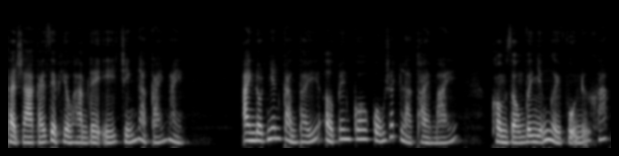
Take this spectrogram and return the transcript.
Thật ra cái Diệp Hiểu Hàm để ý chính là cái này. Anh đột nhiên cảm thấy ở bên cô cũng rất là thoải mái, không giống với những người phụ nữ khác.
